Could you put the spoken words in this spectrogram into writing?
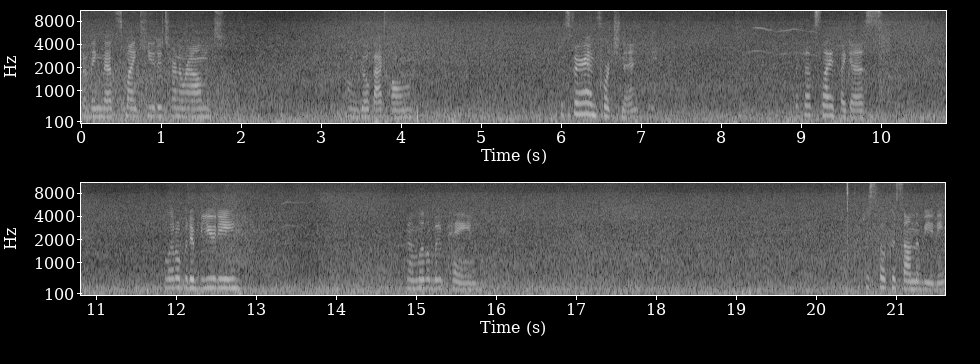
I think that's my cue to turn around and go back home. Very unfortunate. But that's life, I guess. A little bit of beauty and a little bit of pain. Just focus on the beauty.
